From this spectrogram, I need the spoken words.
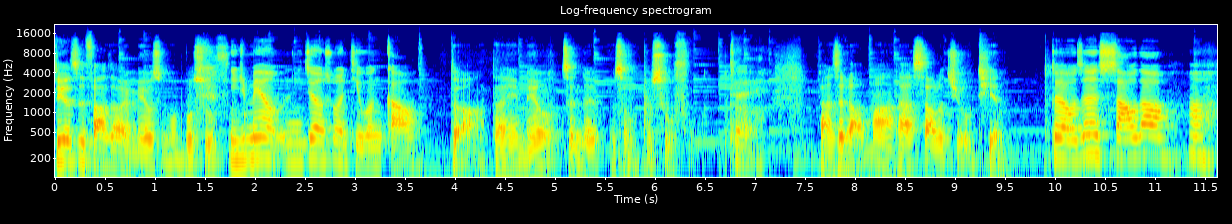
第二次发烧也没有什么不舒服，你就没有，你只有说你体温高，对啊，但也没有真的有什么不舒服。对，反正是老妈她烧了九天，对我真的烧到啊！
